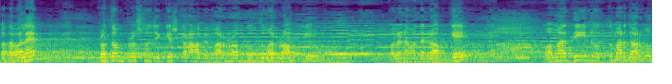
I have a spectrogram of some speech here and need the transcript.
কথা বলেন। প্রথম প্রশ্ন জিজ্ঞেস করা হবে, মার রব তোমার রব কে? বলেন, আমাদের রব কে? ওমা দিন তোমার ধর্ম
